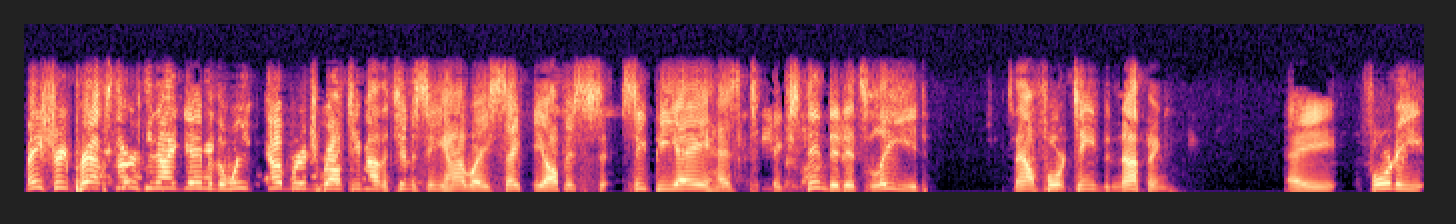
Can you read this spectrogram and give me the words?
Main Street Preps Thursday night game of the week coverage brought to you by the Tennessee Highway Safety Office. CPA has t- extended its lead. It's now 14 to nothing. A 40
